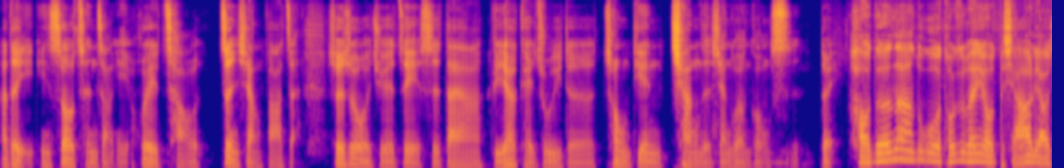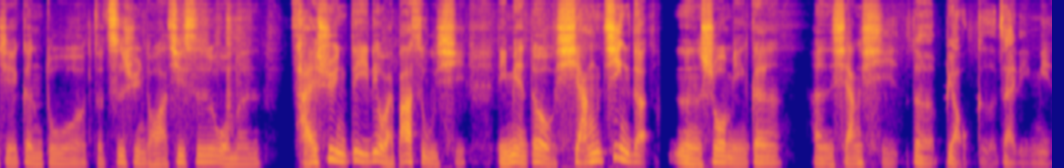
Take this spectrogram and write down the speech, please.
它的营收成长也会朝正向发展，所以说我觉得这也是大家比较可以注意的充电枪的相关公司。对，好的，那如果投资朋友想要了解更多的资讯的话，其实我们财讯第六百八十五期里面都有详尽的嗯说明跟很详细的表格在里面，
